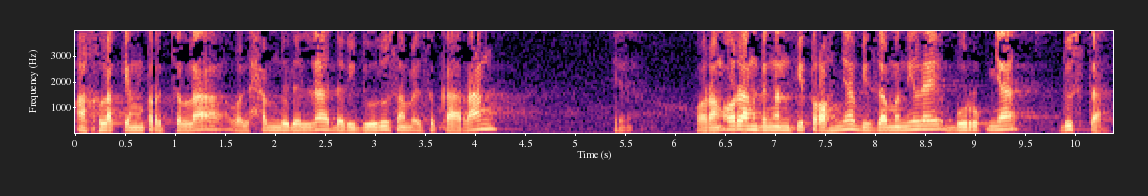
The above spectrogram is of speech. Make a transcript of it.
akhlak yang tercela walhamdulillah dari dulu sampai sekarang ya Orang-orang dengan fitrahnya bisa menilai buruknya dusta.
